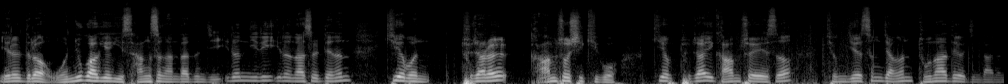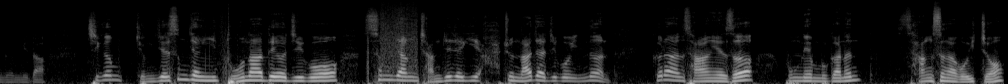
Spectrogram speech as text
예를 들어 원유 가격이 상승한다든지 이런 일이 일어났을 때는 기업은 투자를 감소시키고 기업 투자의 감소에서 경제 성장은 둔화되어진다는 겁니다. 지금 경제 성장이 둔화되어지고 성장 잠재력이 아주 낮아지고 있는 그러한 상황에서 국내 물가는 상승하고 있죠.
